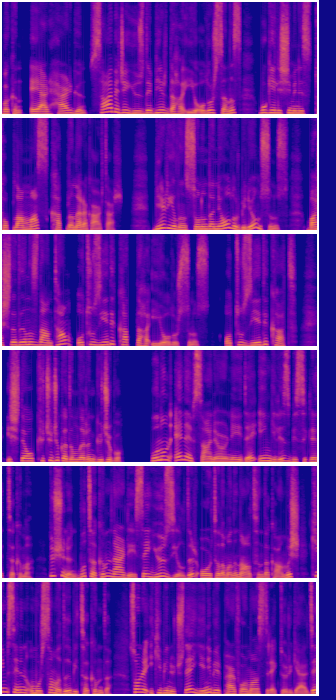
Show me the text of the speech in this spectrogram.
Bakın eğer her gün sadece yüzde bir daha iyi olursanız bu gelişiminiz toplanmaz katlanarak artar. Bir yılın sonunda ne olur biliyor musunuz? Başladığınızdan tam 37 kat daha iyi olursunuz. 37 kat. İşte o küçücük adımların gücü bu. Bunun en efsane örneği de İngiliz bisiklet takımı. Düşünün bu takım neredeyse 100 yıldır ortalamanın altında kalmış, kimsenin umursamadığı bir takımdı. Sonra 2003'te yeni bir performans direktörü geldi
